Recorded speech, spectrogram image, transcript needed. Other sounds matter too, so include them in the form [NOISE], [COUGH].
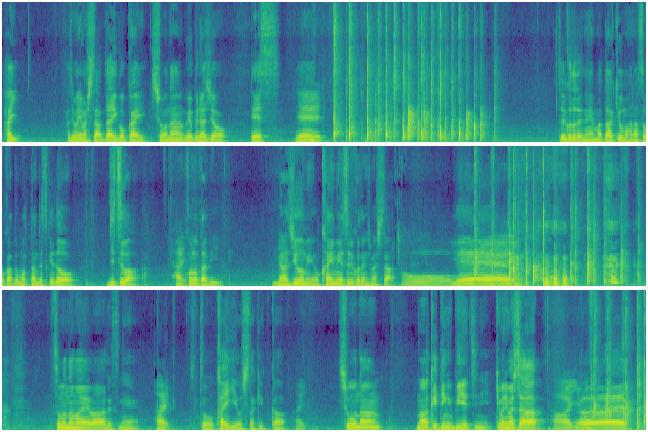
はい。始まりました。第5回湘南ウェブラジオです。イエーイ。ということでねまた今日も話そうかと思ったんですけど実ははい。この度ラジオ名を改名することにしました。おー。イエーイ。その名前はですねはい。ちょっと会議をした結果はい。湘南マーケティングビレッジに決まりました。はいよはーい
